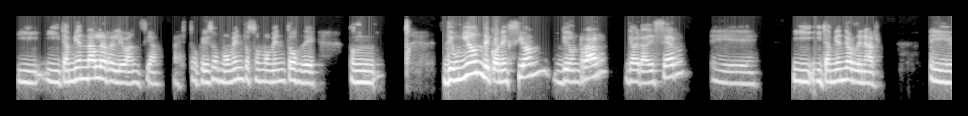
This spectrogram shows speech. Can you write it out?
y, también darle relevancia a esto, que esos momentos son momentos de, de unión, de conexión, de honrar, de agradecer eh, y, también de ordenar. Eh,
